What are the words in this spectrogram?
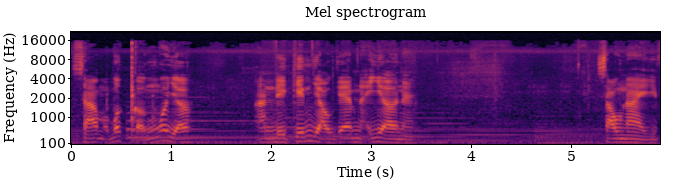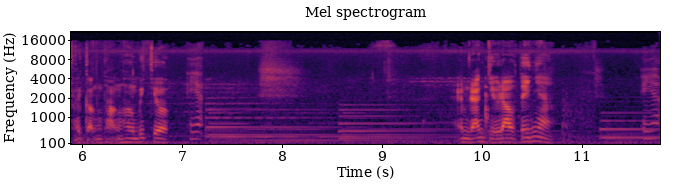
Sao mà bất cẩn quá vậy? Anh đi kiếm dầu cho em nãy giờ nè Sau này phải cẩn thận hơn biết chưa? Dạ. Em ráng chịu đau tí nha. Dạ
